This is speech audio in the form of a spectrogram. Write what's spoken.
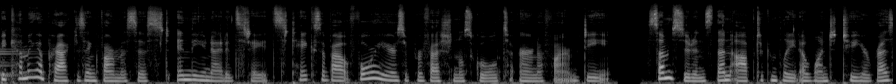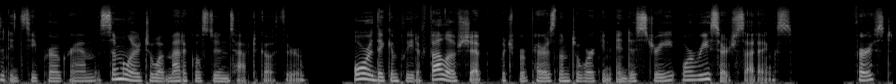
Becoming a practicing pharmacist in the United States takes about four years of professional school to earn a PharmD. Some students then opt to complete a one to two year residency program similar to what medical students have to go through, or they complete a fellowship, which prepares them to work in industry or research settings. First,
